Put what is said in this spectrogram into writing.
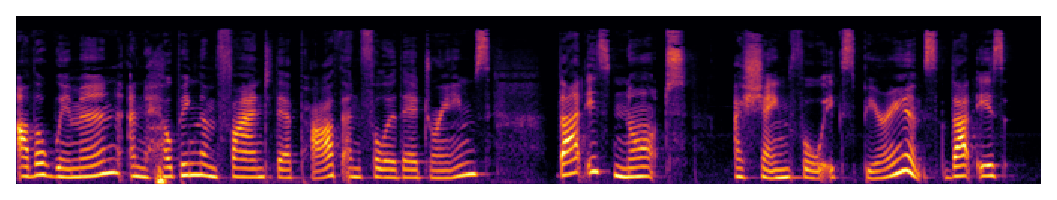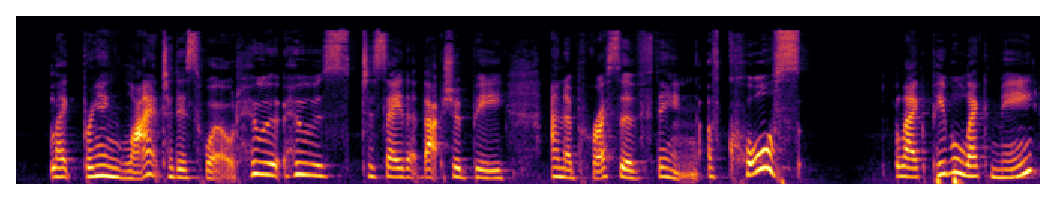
other women and helping them find their path and follow their dreams that is not a shameful experience. That is like bringing light to this world. Who who is to say that that should be an oppressive thing? Of course, like people like me,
